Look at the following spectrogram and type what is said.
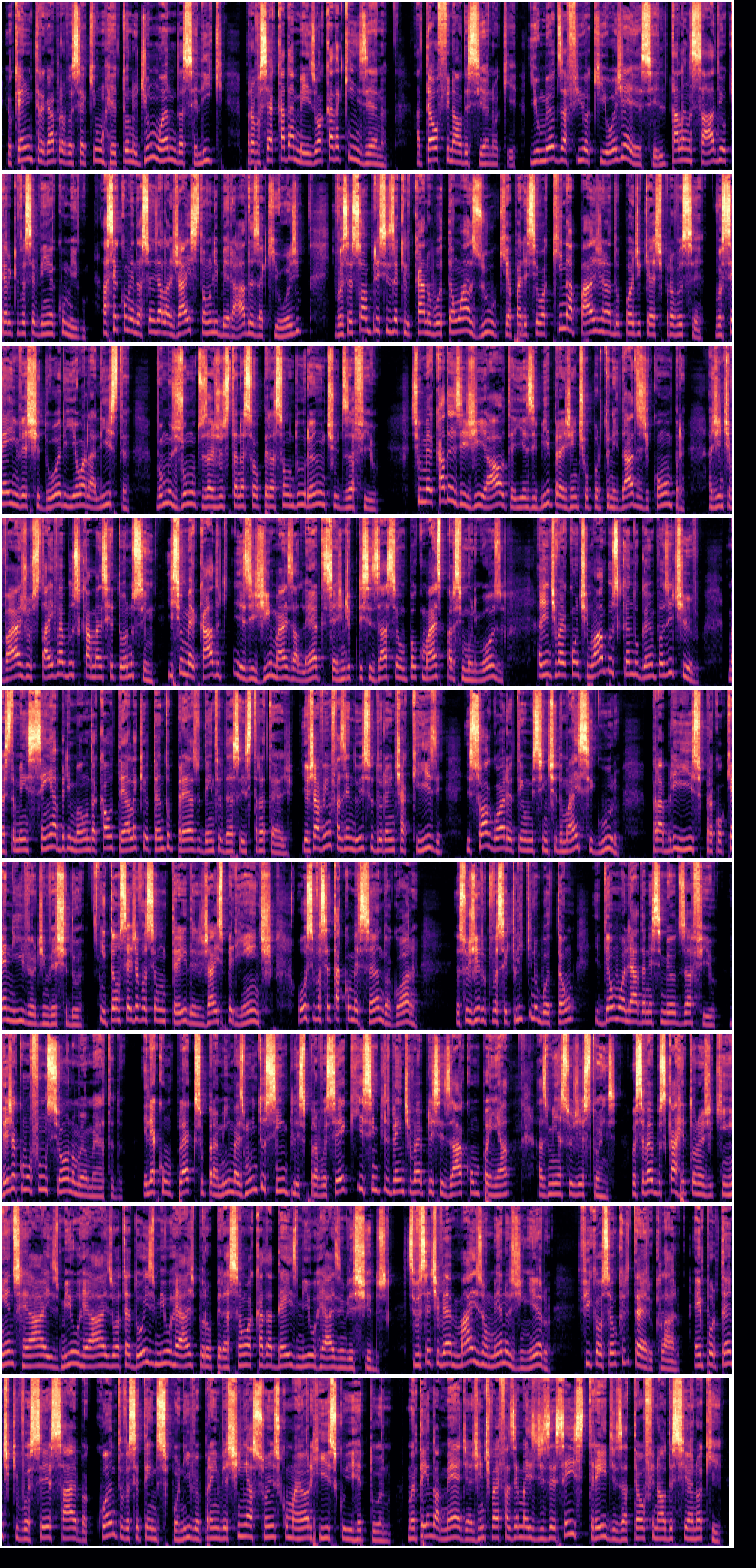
Eu quero entregar para você aqui um retorno de um ano da Selic para você a cada mês ou a cada quinzena até o final desse ano aqui. E o meu desafio aqui hoje é esse, ele está lançado e eu quero que você venha comigo. As recomendações elas já estão liberadas aqui hoje e você só precisa clicar no botão azul que apareceu aqui na página do podcast para você. Você é investidor e eu analista, vamos juntos ajustando essa operação durante o desafio. Se o mercado exigir alta e exibir para a gente oportunidades de compra, a gente vai ajustar e vai buscar mais retorno sim. E se o mercado exigir mais alerta, se a gente precisar ser um pouco mais parcimonioso, a gente vai continuar buscando ganho positivo, mas também sem abrir mão da cautela que eu tanto prezo dentro dessa estratégia. E eu já venho fazendo isso durante a crise e só agora eu tenho me sentido mais seguro para abrir isso para qualquer nível de investidor. Então, seja você um trader já experiente ou se você está começando agora, eu sugiro que você clique no botão e dê uma olhada nesse meu desafio. Veja como funciona o meu método. Ele é complexo para mim, mas muito simples para você que simplesmente vai precisar acompanhar as minhas sugestões. Você vai buscar retornos de 500 reais, mil reais ou até dois mil reais por operação a cada 10 mil reais investidos. Se você tiver mais ou menos dinheiro, fica ao seu critério, claro. É importante que você saiba quanto você tem disponível para investir em ações com maior risco e retorno. Mantendo a média, a gente vai fazer mais 16 trades até o final desse ano aqui.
